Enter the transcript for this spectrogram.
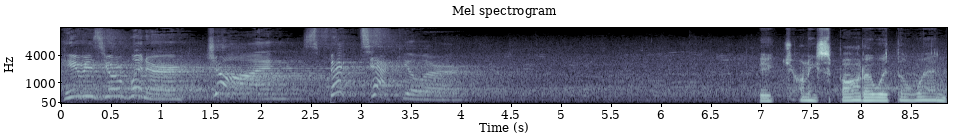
Here is your winner, John Spartacus. Big Johnny Sparta with the win.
